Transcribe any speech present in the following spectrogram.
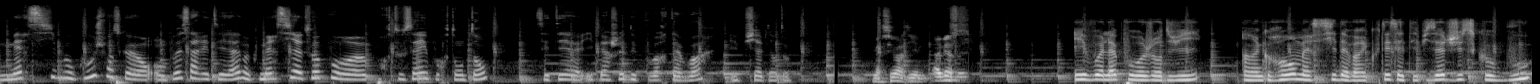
Merci beaucoup. Je pense qu'on peut s'arrêter là. Donc, merci à toi pour, euh, pour tout ça et pour ton temps. C'était euh, hyper chouette de pouvoir t'avoir. Et puis, à bientôt. Merci, Martine. À bientôt. Et voilà pour aujourd'hui. Un grand merci d'avoir écouté cet épisode jusqu'au bout.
